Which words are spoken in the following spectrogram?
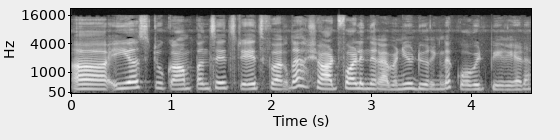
uh, years to compensate states for the shortfall in the revenue during the COVID period.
